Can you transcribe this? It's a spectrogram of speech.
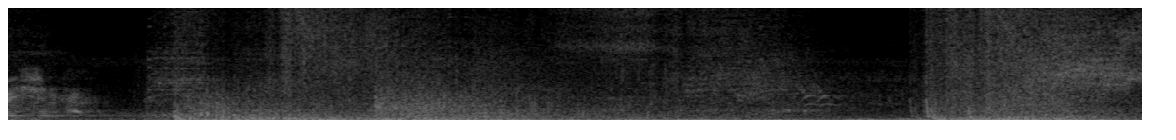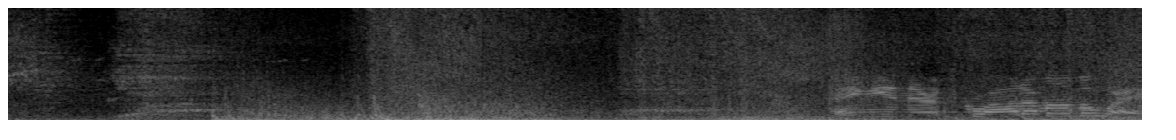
operation. Hang in there, squad. I'm on the way.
